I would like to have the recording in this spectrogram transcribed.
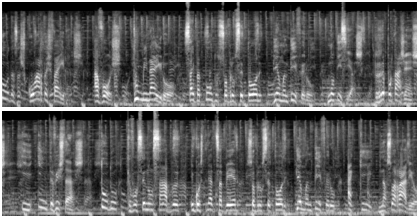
Todas as quartas-feiras, a voz do Mineiro. Saiba tudo sobre o setor diamantífero. Notícias, reportagens e entrevistas. Tudo que você não sabe e gostaria de saber sobre o setor diamantífero aqui na sua rádio.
